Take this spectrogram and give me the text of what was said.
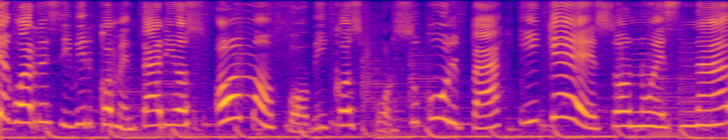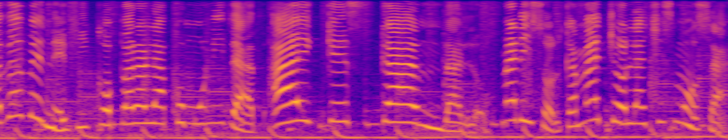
llegó a recibir comentarios homofóbicos por su culpa y que eso no es nada benéfico para la comunidad. ¡Ay, qué escándalo! Marisol Camacho, la chismosa.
